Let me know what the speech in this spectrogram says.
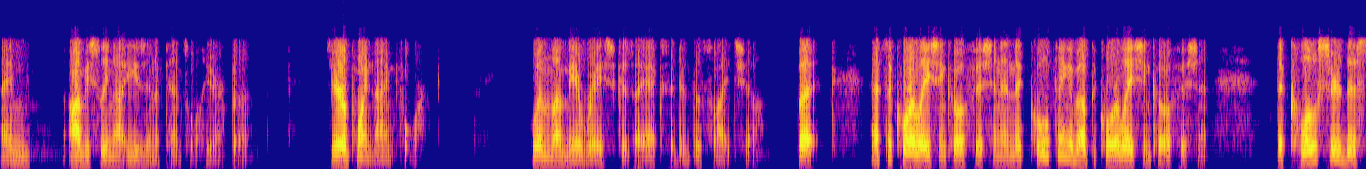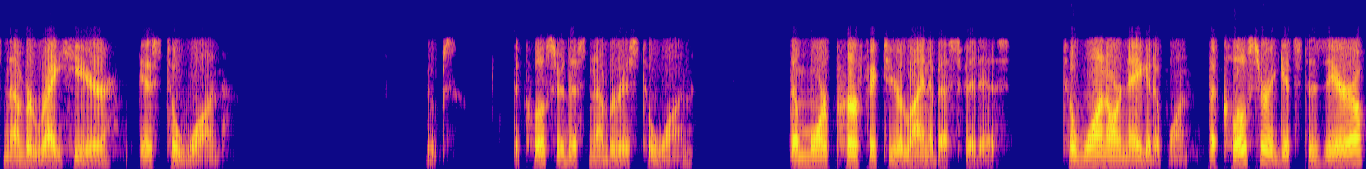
I'm obviously not using a pencil here, but 0.94. Wouldn't let me erase because I exited the slideshow. But that's the correlation coefficient. And the cool thing about the correlation coefficient, the closer this number right here is to 1, oops, the closer this number is to 1, the more perfect your line of best fit is, to 1 or negative 1. The closer it gets to 0,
